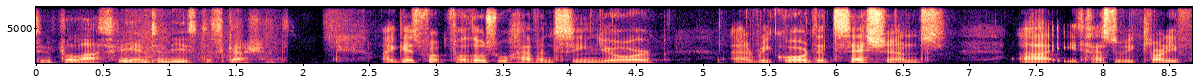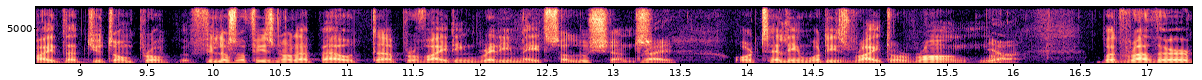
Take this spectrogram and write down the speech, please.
to philosophy and to these discussions. I guess for, for those who haven't seen your uh, recorded sessions, uh, it has to be clarified that you don't. Pro- philosophy is not about uh, providing ready-made solutions Right. or telling what is right or wrong. no? Yeah. But rather,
